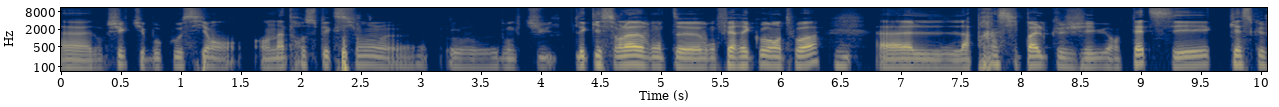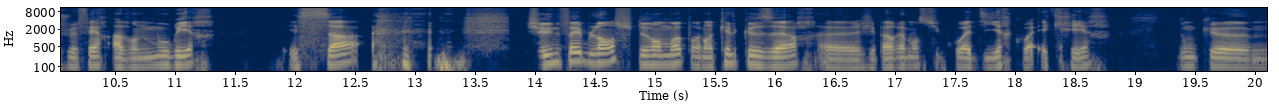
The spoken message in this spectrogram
Euh, donc je sais que tu es beaucoup aussi en, en introspection, euh, donc tu, les questions-là vont te vont faire écho en toi. Mm. Euh, la principale que j'ai eue en tête, c'est qu'est-ce que je veux faire avant de mourir? Et ça, j'ai eu une feuille blanche devant moi pendant quelques heures. Euh, j'ai pas vraiment su quoi dire, quoi écrire. Donc, euh,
